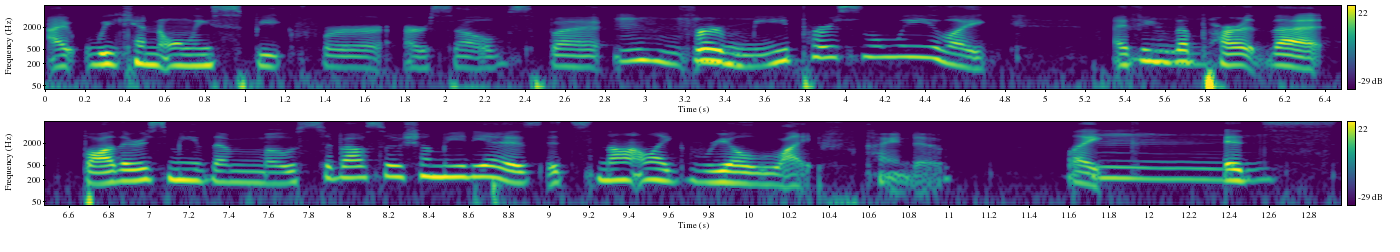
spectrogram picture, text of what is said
I we can only speak for ourselves. But Mhm, for me personally, like, I think the part that bothers me the most about social media is it's not like real life, kind of. Like, Mm. it's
